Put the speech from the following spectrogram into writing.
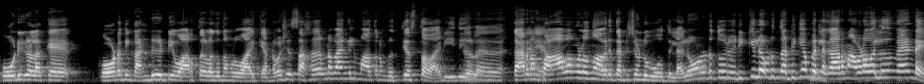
കോടികളൊക്കെ കോടതി കണ്ടുകെട്ടിയ വാർത്തകളൊക്കെ നമ്മൾ വായിക്കാറുണ്ട്. പക്ഷേ സഹകരണ ബാങ്കിൽ മാത്രം വ്യത്യസ്ത രീതികൾ. കാരണം പാവങ്ങളൊന്നും അവർ തട്ടിച്ചുകൊണ്ട് പോകത്തില്ല. ലോൺ എടുത്തവർ ഒരിക്കലും അവിടെ തട്ടിക്കാൻ പറ്റില്ല. കാരണം അവിടെ വല്ലതും വേണ്ടേ?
